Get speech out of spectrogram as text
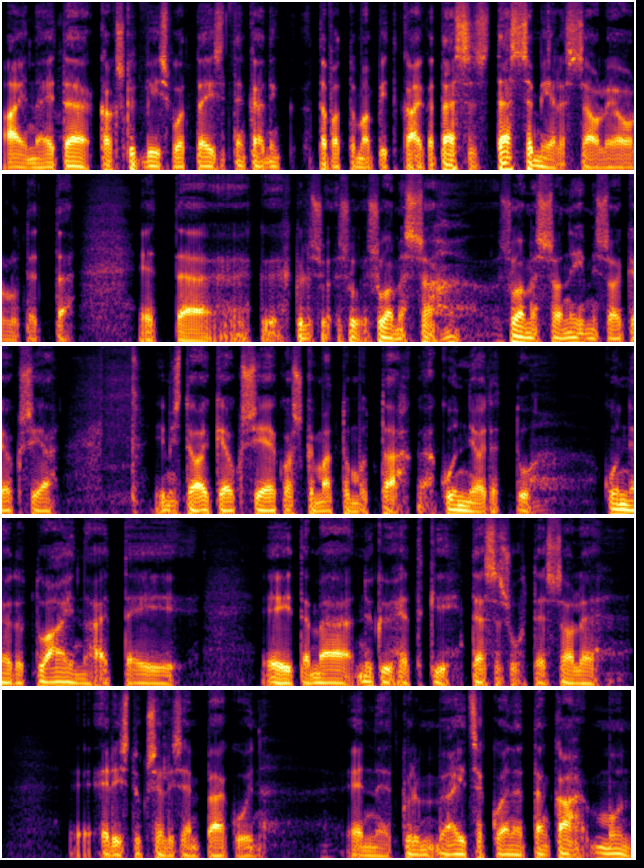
aina. Ei tämä 25 vuotta ei sittenkään niin tavattoman pitkä aika tässä, tässä mielessä ole ollut, että, että kyllä Su, Suomessa, Suomessa on ihmisoikeuksia, ihmisten oikeuksia ja koskemattomuutta kunnioitettu, kunnioitettu aina, että ei, ei tämä nykyhetki tässä suhteessa ole edistyksellisempää kuin ennen. Että kyllä mä itse koen, että tämän, mun,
